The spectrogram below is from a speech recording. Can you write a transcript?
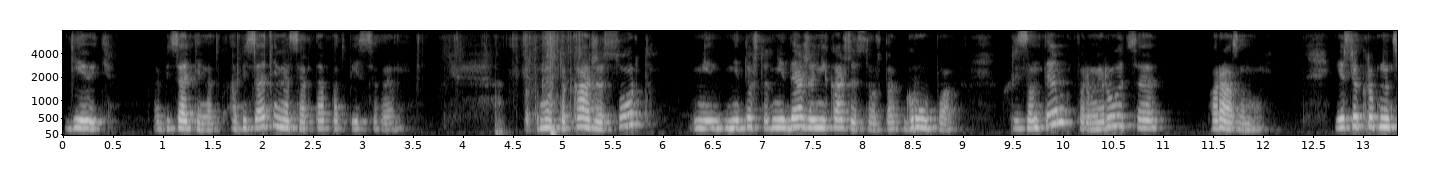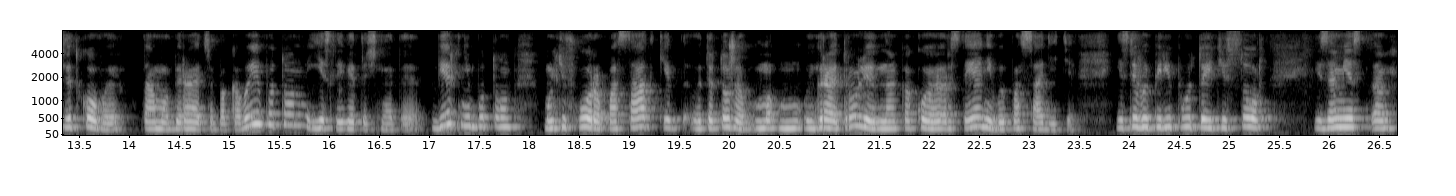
9. Обязательно, обязательно сорта подписываем. Потому что каждый сорт, не, не то что не даже не каждый сорт, а группа хризантем формируется по-разному. Если крупноцветковый, там убираются боковые бутоны. Если веточный, это верхний бутон. Мультифлора посадки, это тоже играет роль, на какое расстояние вы посадите. Если вы перепутаете сорт и за место,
